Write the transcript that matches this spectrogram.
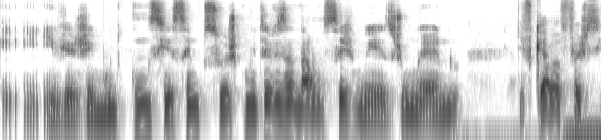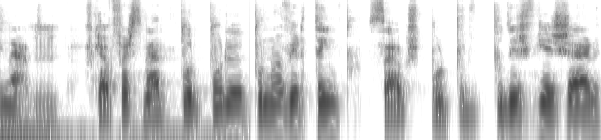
e, viajei muito, conhecia sempre pessoas que muitas vezes andavam seis meses, um ano, e ficava fascinado. Hum. Ficava fascinado por, por, por não haver tempo, sabes? Por, por poderes viajar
